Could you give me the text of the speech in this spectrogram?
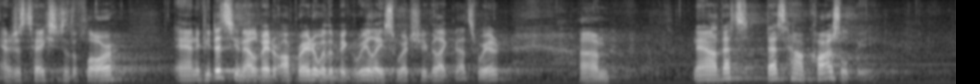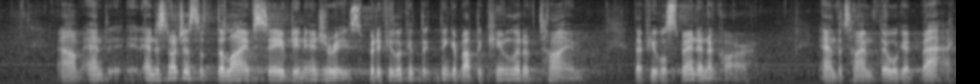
And it just takes you to the floor. And if you did see an elevator operator with a big relay switch, you'd be like, that's weird. Um, now, that's, that's how cars will be. Um, and, and it's not just the lives saved in injuries, but if you look at the, think about the cumulative time that people spend in a car and the time that they will get back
